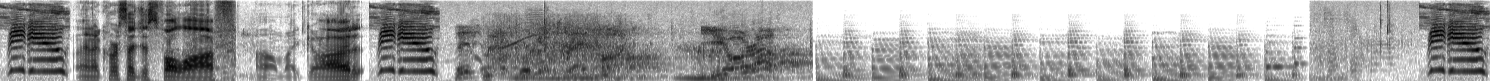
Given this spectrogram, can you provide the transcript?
Redo! And of course I just fall off. Oh my god. Redo! This match will get red hot. You're up. Redo!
